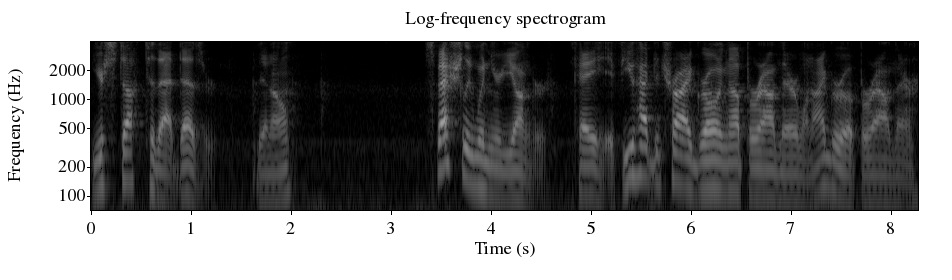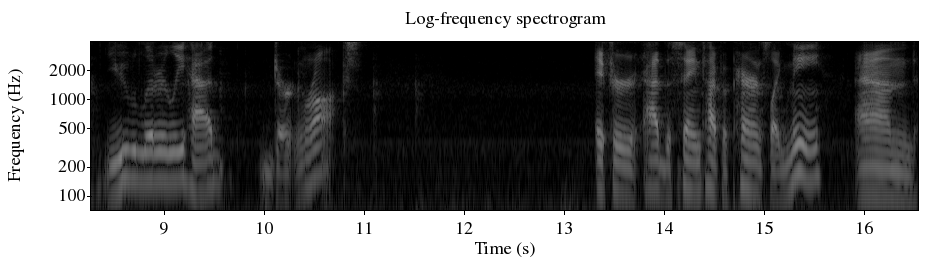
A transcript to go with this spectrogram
You're stuck to that desert, you know? Especially when you're younger. Okay, if you had to try growing up around there when I grew up around there, you literally had dirt and rocks. If you had the same type of parents like me and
